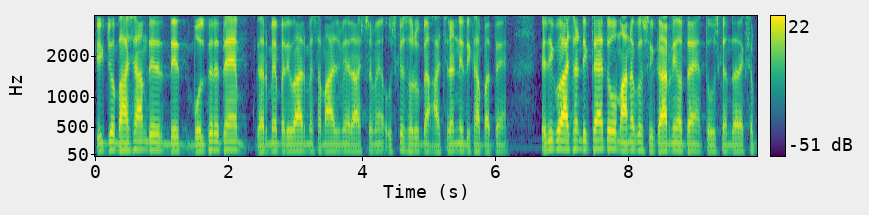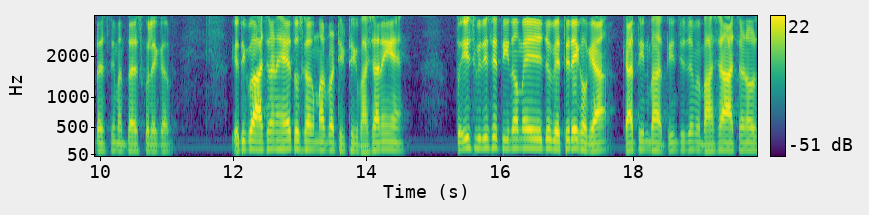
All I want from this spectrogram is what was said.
कि जो भाषा हम दे, दे बोलते रहते हैं घर में परिवार में समाज में राष्ट्र में उसके स्वरूप में आचरण नहीं दिखा पाते हैं। यदि कोई आचरण दिखता है तो वो मानव को स्वीकार नहीं होता है तो उसके अंदर एक्सेप्टेंस नहीं बनता है इसको लेकर। यदि कोई आचरण है तो उसका हमारे पास ठीक ठीक भाषा नहीं है। तो इस विधि से तीनों में ये जो व्यतिरेक हो गया क्या तीन भा, तीन चीज़ों में भाषा आचरण और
